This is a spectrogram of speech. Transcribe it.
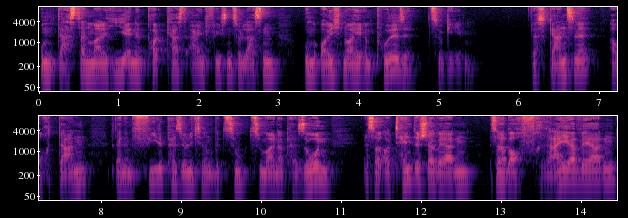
um das dann mal hier in den Podcast einfließen zu lassen, um euch neue Impulse zu geben. Das Ganze auch dann mit einem viel persönlicheren Bezug zu meiner Person. Es soll authentischer werden, es soll aber auch freier werden,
